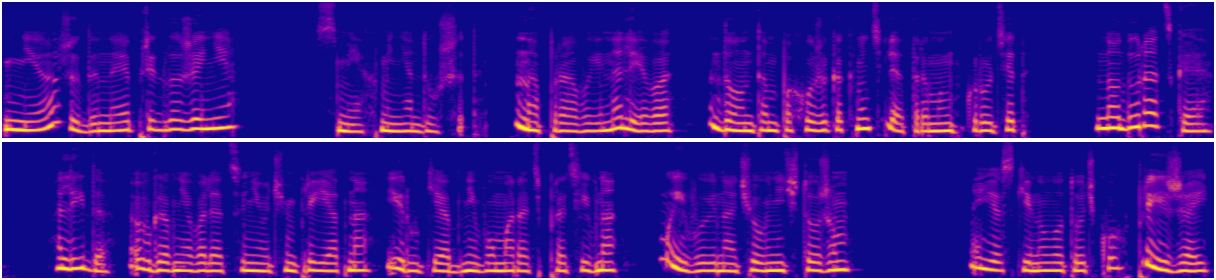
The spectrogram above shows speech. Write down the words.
«Неожиданное предложение». Смех меня душит. Направо и налево. Да он там, похоже, как вентилятором им крутит. Но дурацкое. Лида, в говне валяться не очень приятно, и руки об него марать противно. Мы его иначе уничтожим. Я скинула точку. «Приезжай».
